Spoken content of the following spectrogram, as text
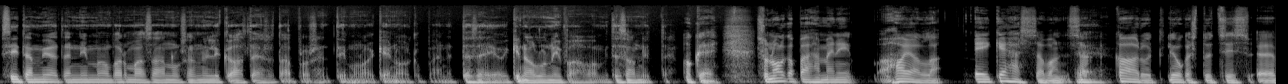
sitä myöten niin mä oon varmaan saanut sen yli 200 prosenttia mun oikein olkapään, että se ei ole ikinä ollut niin vahva, mitä se on nyt. Okei. Okay. Sun olkapäähän meni hajalla, ei kehässä, vaan sä Ei. kaaduit, liukastuit siis ö,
